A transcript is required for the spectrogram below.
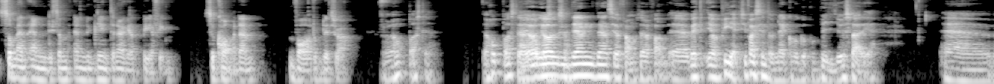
som en, en, liksom, en glimten ögat B-film så kommer den vara rolig tror jag. Jag hoppas det. Jag hoppas det. Ja, jag jag, hoppas jag, den, den ser jag fram emot i alla fall. Eh, vet, jag vet ju faktiskt inte om den kommer gå på bio i Sverige. Eh,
